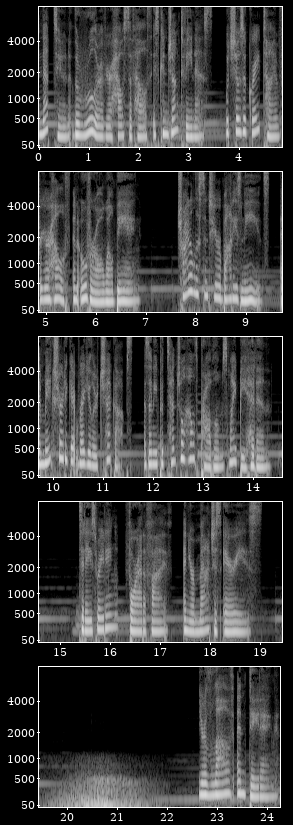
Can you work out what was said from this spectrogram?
Neptune, the ruler of your house of health, is conjunct Venus, which shows a great time for your health and overall well being. Try to listen to your body's needs and make sure to get regular checkups, as any potential health problems might be hidden. Today's rating 4 out of 5, and your match is Aries. Your love and dating.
